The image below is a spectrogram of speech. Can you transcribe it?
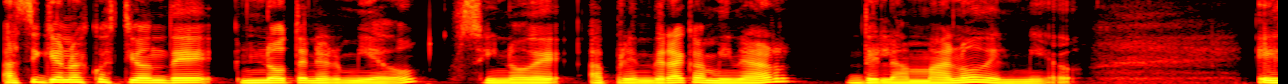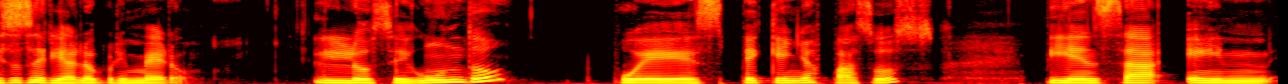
Así que no es cuestión de no tener miedo, sino de aprender a caminar de la mano del miedo. Eso sería lo primero. Lo segundo, pues pequeños pasos. Piensa en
